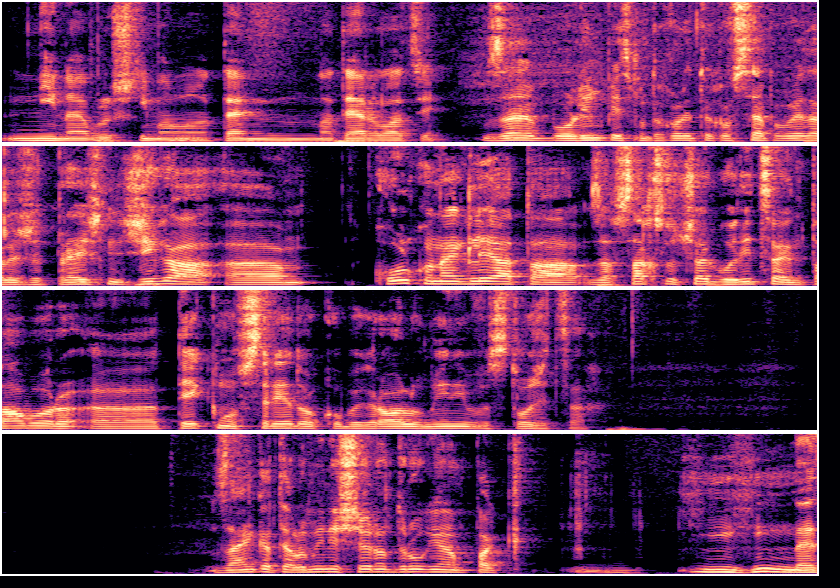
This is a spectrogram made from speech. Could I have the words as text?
ni najbolj štimalo na, ten, na tej relaciji. Zdaj v Olimpiji smo tako ali tako vse povedali, že prejšnji žiga. Um, koliko naj gledata za vsak slučaj Gorica in Tabor uh, tekmo v sredo, ko bo igral Aluminij v Stožicah? Zaenkrat je Aluminij še eno drugi, ampak mhm, ne,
